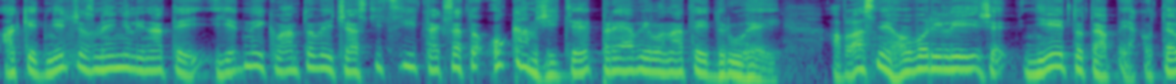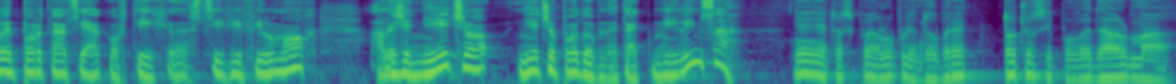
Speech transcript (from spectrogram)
a keď niečo zmenili na tej jednej kvantovej častici, tak sa to okamžite prejavilo na tej druhej. A vlastne hovorili, že nie je to tá ako teleportácia ako v tých eh, sci-fi filmoch, ale že niečo, niečo podobné. Tak mýlim sa? Nie, nie, to si povedal úplne dobre. To, čo si povedal, má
